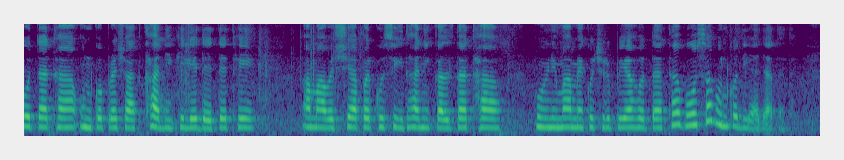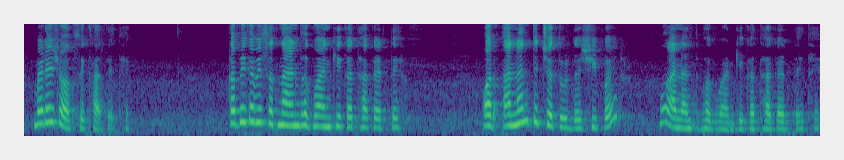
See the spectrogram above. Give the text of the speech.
होता था, उनको प्रसाद खाने के लिए देते थे। अमावस्या पर कुछ सीधा निकलता था पूर्णिमा में कुछ रुपया होता था वो सब उनको दिया जाता था। बड़े शौक से खाते थे। कभी कभी सत्यनारायण भगवान की कथा करते और अनंत चतुर्दशी पर वो अनंत भगवान की कथा करते थे।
